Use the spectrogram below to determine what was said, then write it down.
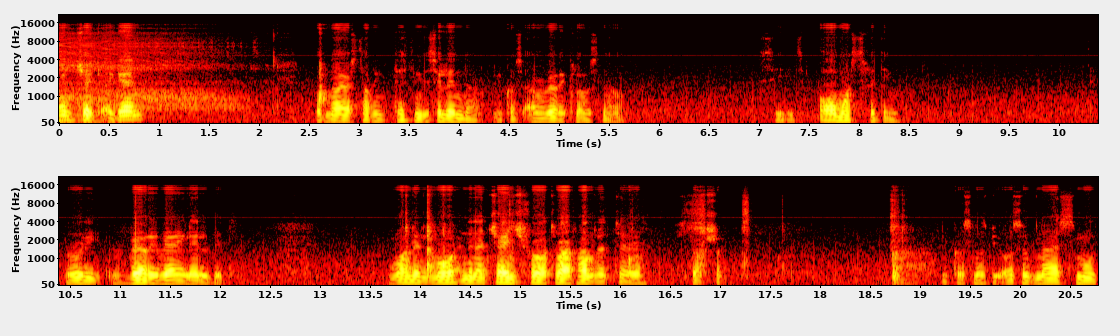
and check again. But now I'm starting testing the cylinder because I'm very close now. See it's almost fitting. Really very very little bit. One little more and then I change for 1200 uh, structure. Because it must be also nice smooth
